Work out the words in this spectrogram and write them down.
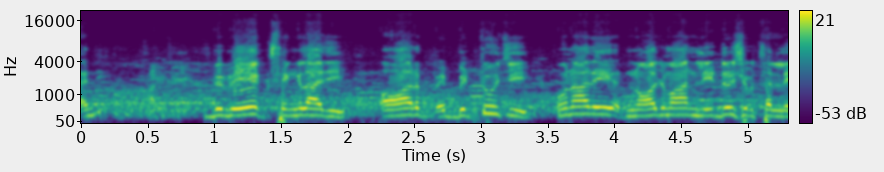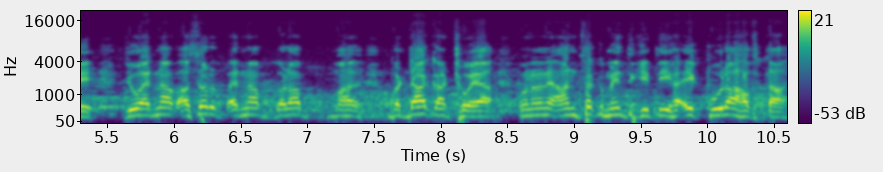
ਹਾਂਜੀ? ਵਿਵੇਕ ਸਿੰਗਲਾ ਜੀ। ਔਰ ਬਿੱਟੂ ਜੀ, ਉਹਨਾਂ ਦੀ ਨੌਜਵਾਨ ਲੀਡਰਸ਼ਿਪ ਥੱਲੇ, ਜੋ ਇੰਨਾ ਅਸਰ, ਇੰਨਾ ਬੜਾ ਵੱਡਾ ਇਕੱਠ ਹੋਇਆ, ਉਹਨਾਂ ਨੇ ਅਣਥਕ ਮਿਹਨਤ ਕੀਤੀ ਇੱਕ ਪੂਰਾ ਹਫਤਾ,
